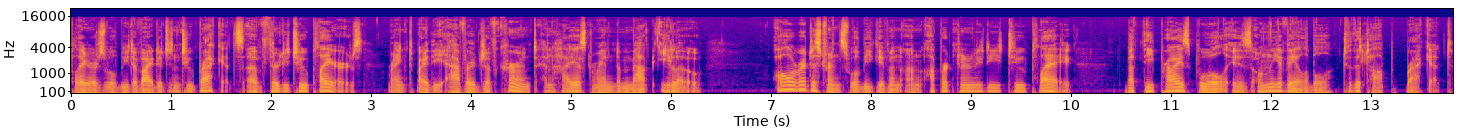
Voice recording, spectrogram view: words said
Players will be divided into brackets of 32 players, ranked by the average of current and highest random map ELO. All registrants will be given an opportunity to play, but the prize pool is only available to the top bracket.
